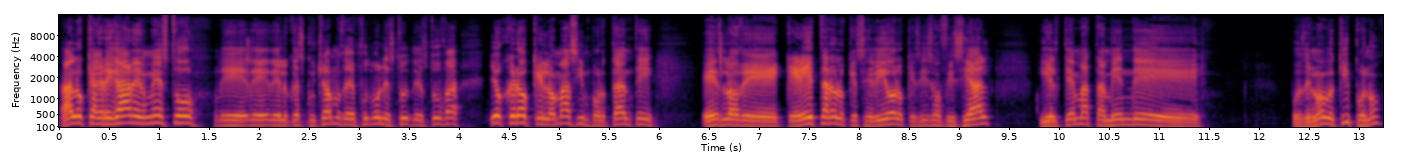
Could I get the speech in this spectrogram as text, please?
algo que agregar, Ernesto, de, de, lo que escuchamos de fútbol de estufa. Yo creo que lo más importante es lo de Querétaro, lo que se dio, lo que se hizo oficial, y el tema también de, pues, del nuevo equipo, ¿no?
